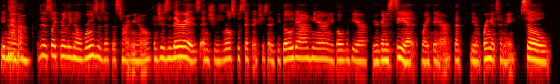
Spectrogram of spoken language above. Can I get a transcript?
you know, there's like really no roses at this time, you know? And she said, There is. And she was real specific. She said, If you go down here and you go over here, you're going to see it right there. That, you know, bring it to me. So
